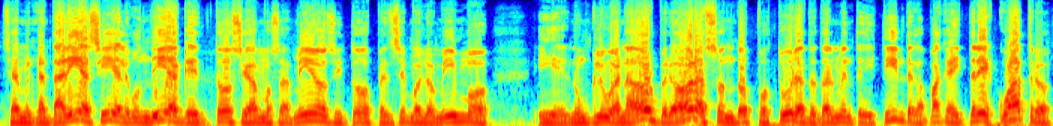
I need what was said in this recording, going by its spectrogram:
O sea, me encantaría, sí, algún día que todos seamos amigos y todos pensemos lo mismo y en un club ganador, pero ahora son dos posturas totalmente distintas, capaz que hay tres, cuatro.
